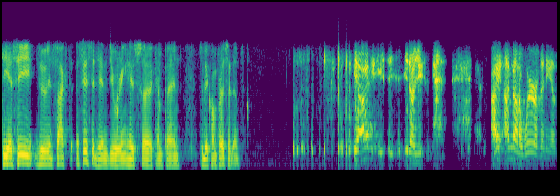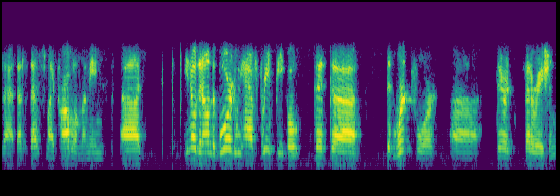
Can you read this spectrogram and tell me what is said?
TSE, who in fact assisted him during his uh, campaign to become president. Yeah, I, you know, you, I, I'm not aware of any of that. That's that's my problem. I mean, uh, you know that on the board we have three people that uh, that work for uh, their federations,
